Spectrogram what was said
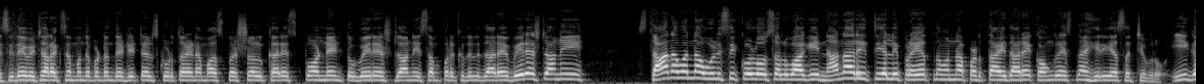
ಎಸ್, ಇದೇ ವಿಚಾರಕ್ಕೆ ಸಂಬಂಧಪಟ್ಟಂತೆ ಡೀಟೇಲ್ಸ್ ಕೊಡ್ತಾರೆ ನಮ್ಮ ಸ್ಪೆಷಲ್ ಕರೆಸ್ಪಾಂಡೆಂಟ್ ವೀರೇಶ್ ಡಾನಿ ಸಂಪರ್ಕದಲ್ಲಿದ್ದಾರೆ. ವೀರೇಶ್ ಡಾನಿ ಸ್ಥಾನವನ್ನ ಉಳಿಸಿಕೊಳ್ಳುವ ಸಲುವಾಗಿ ನಾನಾ ರೀತಿಯಲ್ಲಿ ಪ್ರಯತ್ನವನ್ನ ಪಡ್ತಾ ಇದ್ದಾರೆ ಕಾಂಗ್ರೆಸ್ನ ಹಿರಿಯ ಸಚಿವರು. ಈಗ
